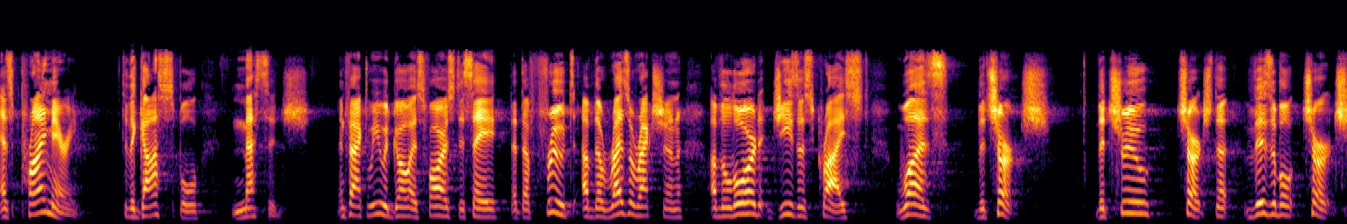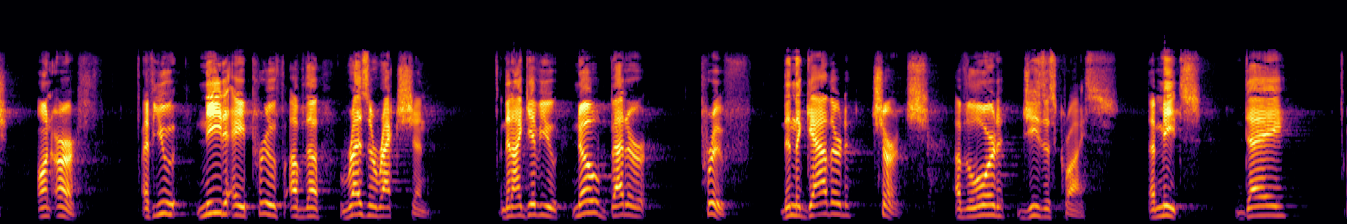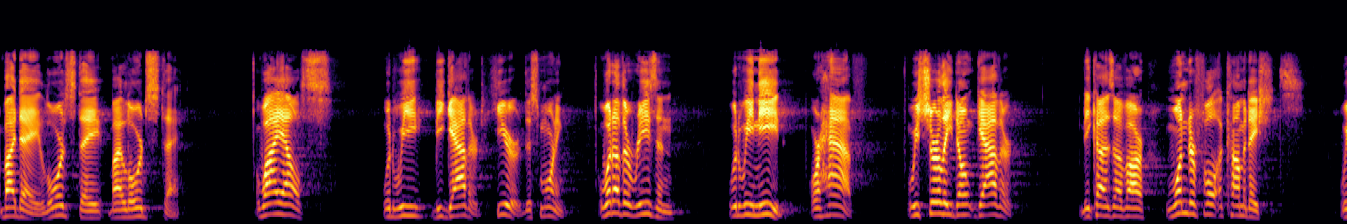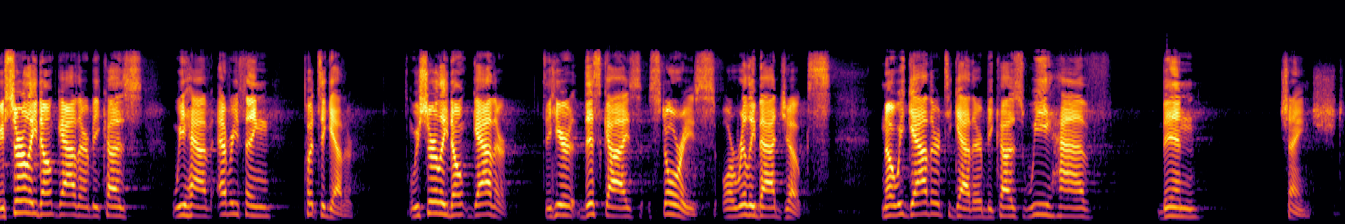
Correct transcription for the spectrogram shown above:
as primary to the gospel message. In fact, we would go as far as to say that the fruit of the resurrection of the Lord Jesus Christ was the church, the true church, the visible church on earth. If you need a proof of the resurrection, then I give you no better proof than the gathered church of the Lord Jesus Christ that meets day by day, Lord's Day by Lord's Day. Why else would we be gathered here this morning? What other reason would we need or have? We surely don't gather because of our wonderful accommodations. We surely don't gather because we have everything put together. We surely don't gather to hear this guy's stories or really bad jokes. No, we gather together because we have been changed.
